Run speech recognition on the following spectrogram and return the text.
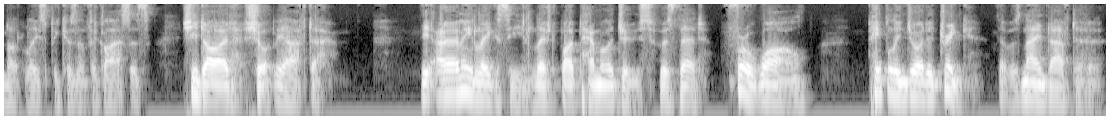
not least because of the glasses. She died shortly after. The only legacy left by Pamela Juice was that for a while, people enjoyed a drink that was named after her,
